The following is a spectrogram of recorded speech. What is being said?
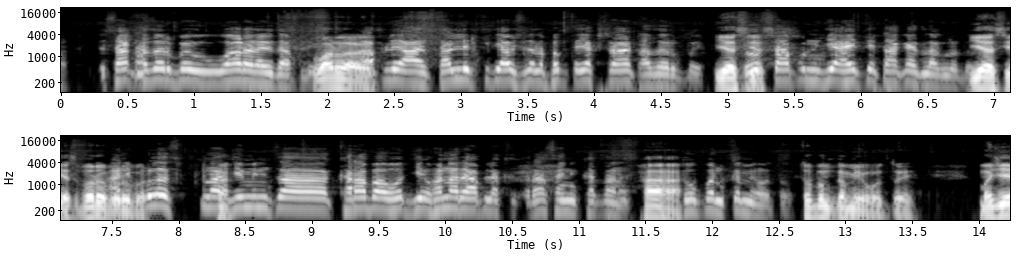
साठ. हजार रुपये वाढायला लागलेत आपले. आपले आज चाललेत किती औषधाला? फक्त एक्स्ट्रा आठ हजार रुपये. येस येस रोजचं आपण जे आहे ते टाकायला लागलो होतो. येस येस बरोबर आणि बरोबर. प्लस पुन्हा हा. जमिनीचा खराब होत जे होणार आहे आपल्या रासायनिक खतानं हा हा. तो पण कमी होतो. तो पण कमी होतोय. म्हणजे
